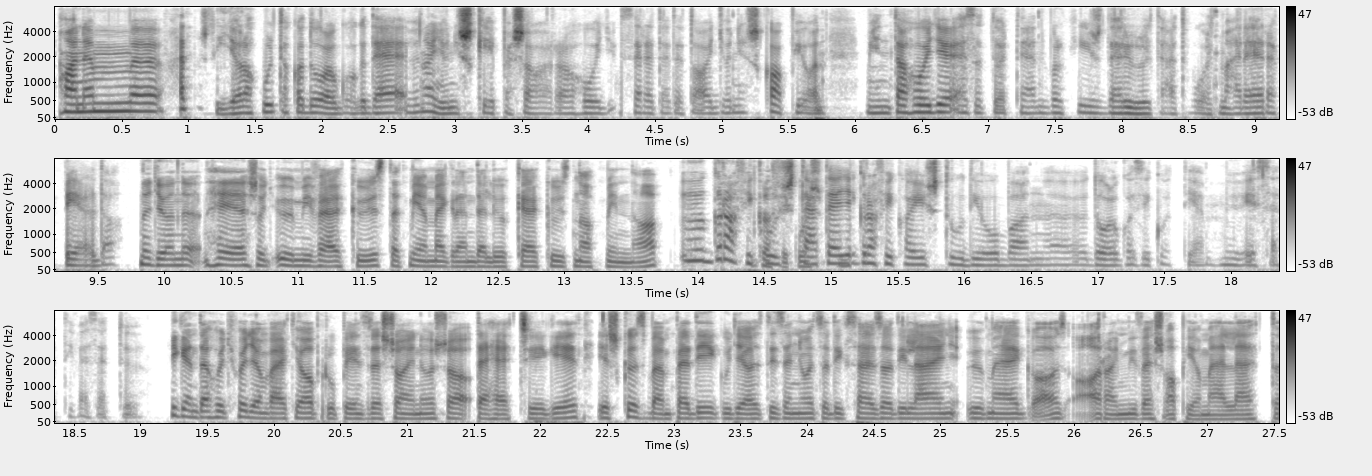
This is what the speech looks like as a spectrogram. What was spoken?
hanem hát most így alakultak a dolgok, de ő nagyon is képes arra, hogy szeretetet adjon és kapjon, mint ahogy ez a történetből ki is derült, tehát volt már erre példa. Nagyon helyes, hogy ő mivel küzd, tehát milyen megrendelőkkel küzd nap, mint nap. Ő grafikus, grafikus. tehát egy grafikai stúdióban dolgozik ott ilyen művészeti vezető. Igen, de hogy hogyan váltja apró pénzre sajnos a tehetségét, és közben pedig ugye az 18. századi lány, ő meg az aranyműves apja mellett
